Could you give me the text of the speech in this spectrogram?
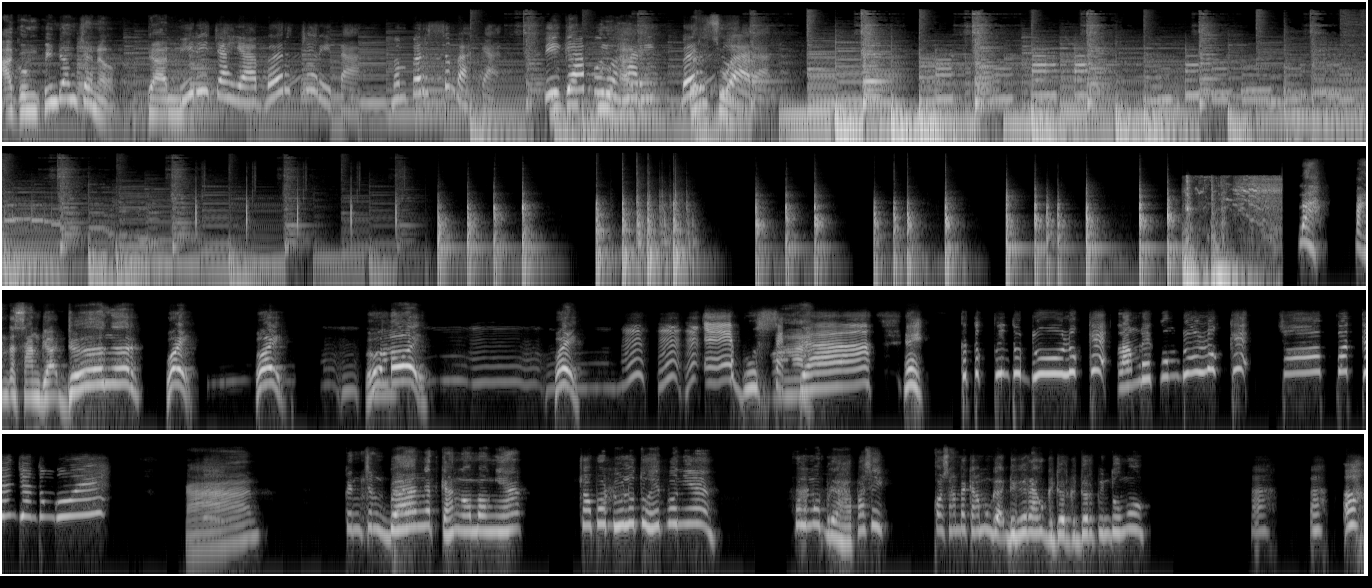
Agung Pindang Channel dan Didi Cahya bercerita mempersembahkan 30 hari bersuara. lah pantesan nggak denger. Woi, woi, woi, woi. Eh, buset dah. Eh, ketuk pintu dulu, kek. Assalamualaikum dulu, kek. Copot kan jantung gue. Kan, kenceng banget kan ngomongnya. Copot dulu tuh headphone-nya. Volume berapa sih? Kok sampai kamu nggak denger aku gedor-gedor pintumu? Ah, oh,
